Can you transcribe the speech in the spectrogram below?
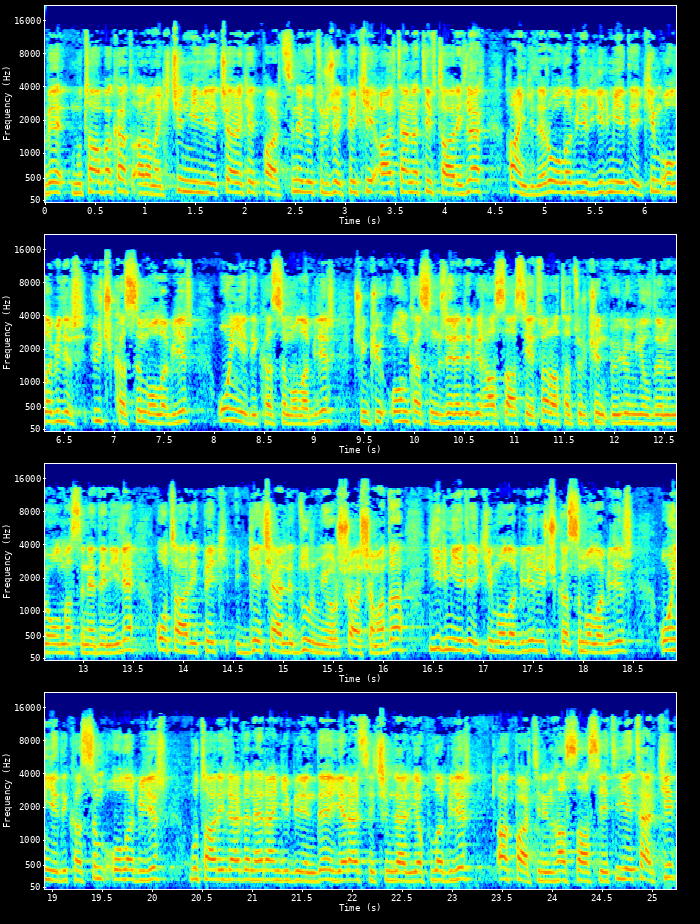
ve mutabakat aramak için Milliyetçi Hareket Partisi'ne götürecek. Peki alternatif tarihler hangileri olabilir? 27 Ekim olabilir, 3 Kasım olabilir, 17 Kasım olabilir. Çünkü 10 Kasım üzerinde bir hassasiyet var. Atatürk'ün ölüm yıl dönümü olması nedeniyle o tarih pek geçerli durmuyor şu aşamada. 27 Ekim olabilir, 3 Kasım olabilir, 17 Kasım olabilir. Bu tarihlerden herhangi birinde yerel seçimler yapılabilir. AK Parti'nin hassasiyeti yeter ki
